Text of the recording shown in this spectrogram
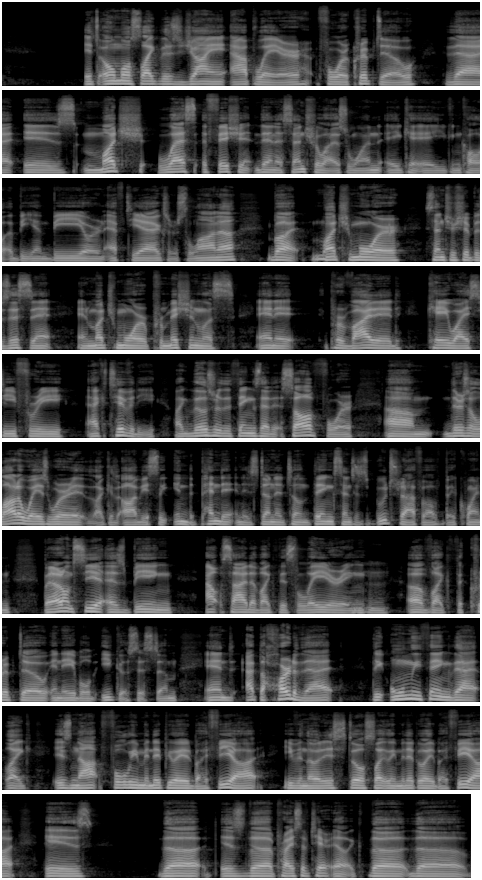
it's almost like this giant app layer for crypto that is much less efficient than a centralized one, aka you can call it a BNB or an FTX or Solana, but much more censorship resistant and much more permissionless, and it provided KYC free activity. Like those are the things that it solved for. Um, there's a lot of ways where it like is obviously independent and it's done its own thing since it's bootstrapped off Bitcoin, but I don't see it as being outside of like this layering of like the crypto enabled ecosystem. And at the heart of that, the only thing that like is not fully manipulated by fiat, even though it is still slightly manipulated by fiat, is the is the price of ter- uh, like the the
